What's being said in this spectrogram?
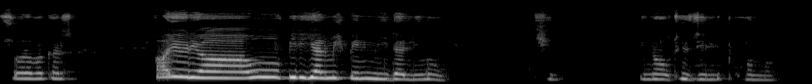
sonra bakarız. Hayır ya. o biri gelmiş benim liderliğim olmuş. Kim? 1650 puanla.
